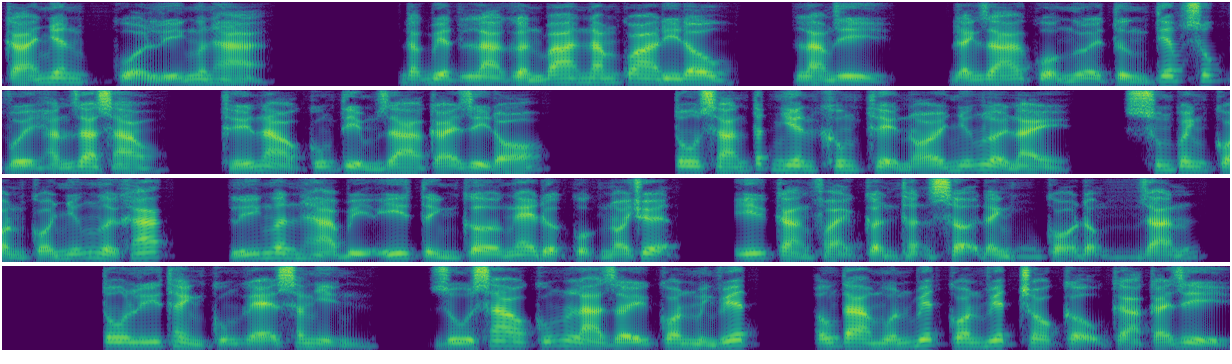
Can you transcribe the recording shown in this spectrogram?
cá nhân của Lý Ngân Hà. Đặc biệt là gần 3 năm qua đi đâu, làm gì, đánh giá của người từng tiếp xúc với hắn ra sao, thế nào cũng tìm ra cái gì đó. Tô Sán tất nhiên không thể nói những lời này, xung quanh còn có những người khác, Lý Ngân Hà bị y tình cờ nghe được cuộc nói chuyện, y càng phải cẩn thận sợ đánh cỏ động rán. Tô Lý Thành cũng ghé sang nhìn, dù sao cũng là giấy con mình viết, ông ta muốn biết con viết cho cậu cả cái gì,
